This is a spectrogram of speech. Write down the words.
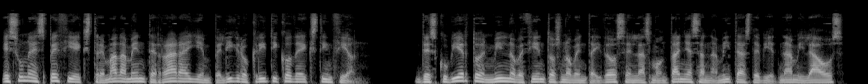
es una especie extremadamente rara y en peligro crítico de extinción. Descubierto en 1992 en las montañas annamitas de Vietnam y Laos,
